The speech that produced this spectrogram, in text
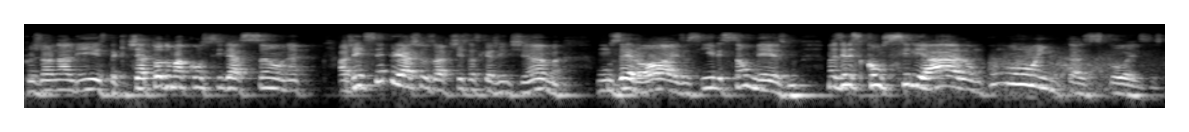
para o jornalista, que tinha toda uma conciliação, né? A gente sempre acha os artistas que a gente ama uns heróis, assim, eles são mesmo, mas eles conciliaram com muitas coisas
